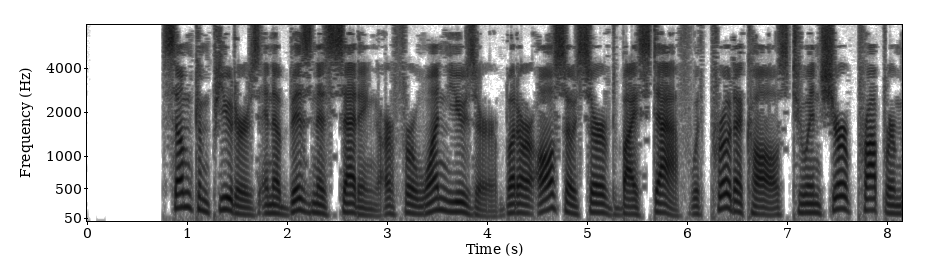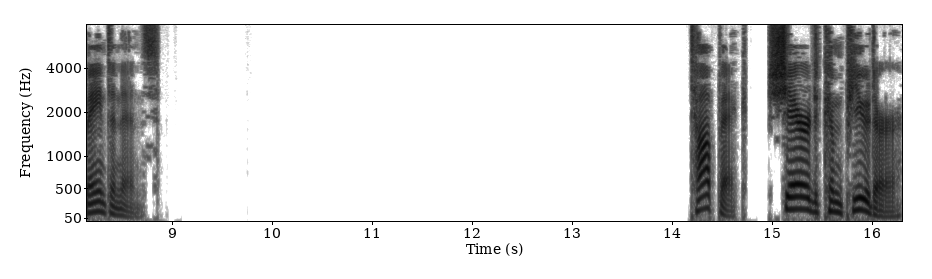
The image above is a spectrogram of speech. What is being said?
Some computers in a business setting are for one user but are also served by staff with protocols to ensure proper maintenance. Shared computer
